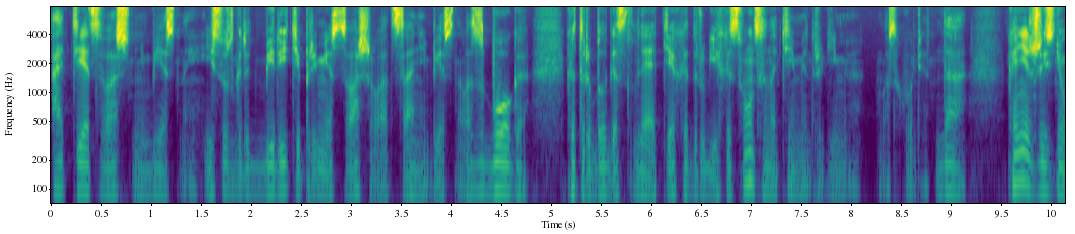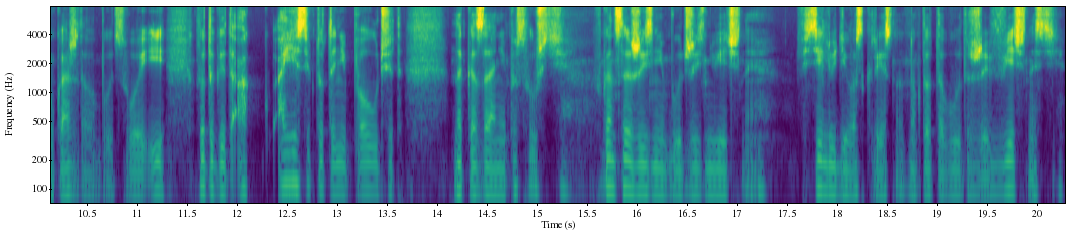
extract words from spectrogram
Отец ваш Небесный. Иисус говорит, берите пример с вашего Отца Небесного, с Бога, который благословляет тех и других, и солнце над теми и другими восходит. Да, конец жизни у каждого будет свой. И кто-то говорит, а, а если кто-то не получит наказание? Послушайте, в конце жизни будет жизнь вечная. Все люди воскреснут, но кто-то будет уже в вечности,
